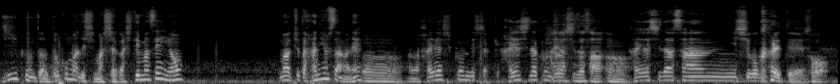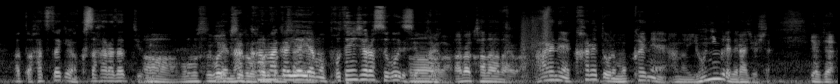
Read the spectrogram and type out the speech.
ジー君とはどこまでしましたか？してませんよ。まあちょっとハニーフさんがね、うん。あの、林君でしたっけ？林田君か林田さん、林田さんにしごかれてうん。、そう。あと初体験は草原だっていうね。ああ、ものすごいいや、なかなか、いやいや、もううポテンシャルはすごいですよ、彼は。あら、叶わないわ。あれね、彼と俺もう一回ね、あの、4人ぐらいでラジオしたい。やりたい。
